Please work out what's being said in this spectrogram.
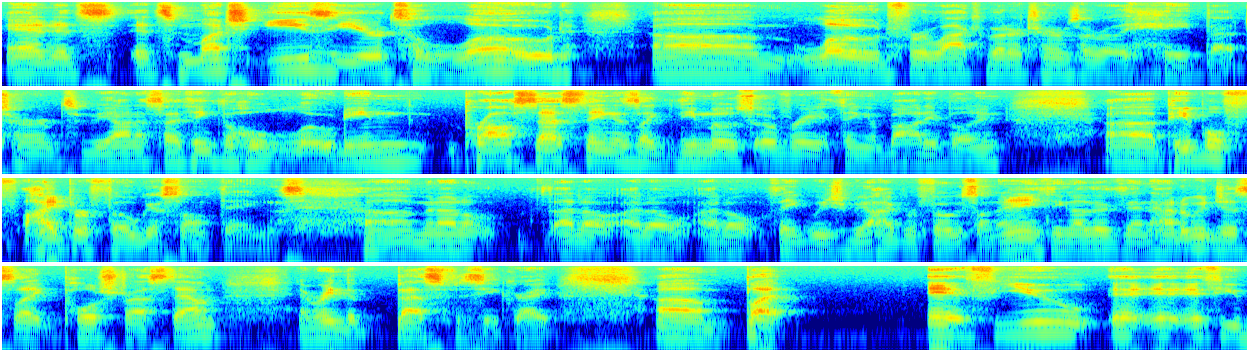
and it's it's much easier to load um, load for lack of better terms. I really hate that term to be honest. I think the whole loading process thing is like the most overrated thing in bodybuilding. Uh, people f- hyper focus on things, um, and I don't I don't I don't I don't think we should be hyper focused on anything other than how do we just like pull stress down and bring the best physique right. Um, but if you if you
